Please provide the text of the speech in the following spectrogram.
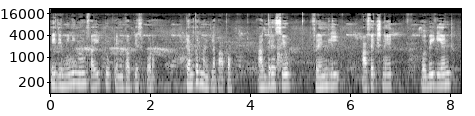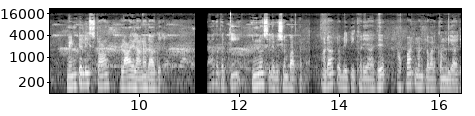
இது minimum five to ten puppies போடும் டெம்பர்மெண்ட்டில் பார்ப்போம் aggressive friendly affectionate obedient mentally strong லாயலான டாகு டாகை பற்றி இன்னும் சில விஷயம் பார்ப்போம் அடாப்டபிலிட்டி கிடையாது. அப்பார்ட்மெண்ட்டில் வளர்க்க முடியாது.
